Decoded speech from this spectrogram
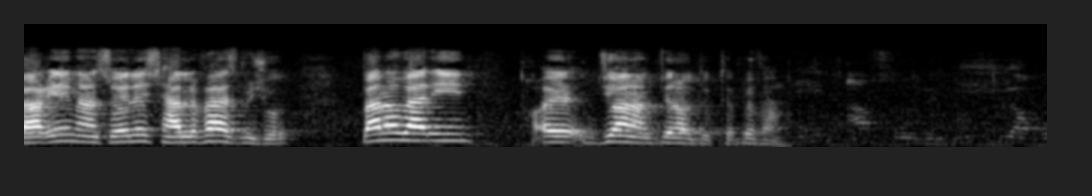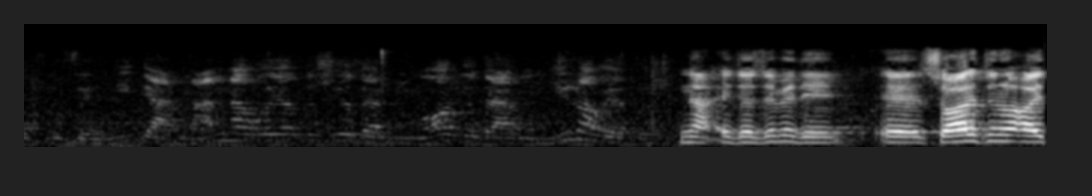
بقیه مسائلش حل فصل می‌شد. بنابراین جانم جناب دکتر بفرمایید. نه اجازه بدین. سوالتون رو آی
